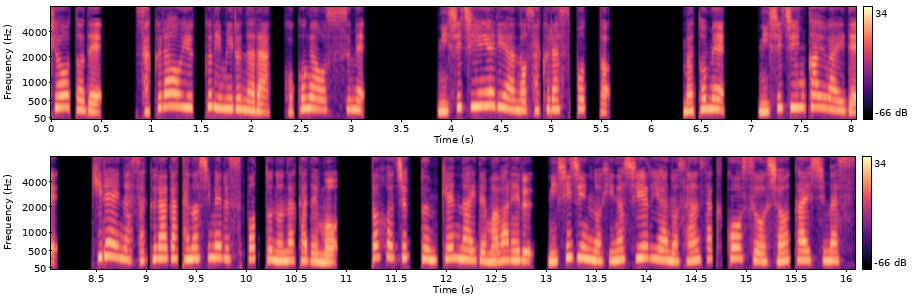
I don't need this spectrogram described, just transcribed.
京都で桜をゆっくり見るならここがおすすめ。西陣エリアの桜スポット。まとめ、西陣界隈で綺麗な桜が楽しめるスポットの中でも、徒歩10分圏内で回れる西陣の東エリアの散策コースを紹介します。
